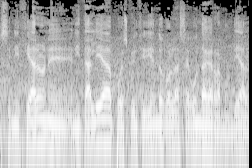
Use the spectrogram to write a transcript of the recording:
se iniciaron en, en Italia pues coincidiendo con la Segunda Guerra Mundial.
